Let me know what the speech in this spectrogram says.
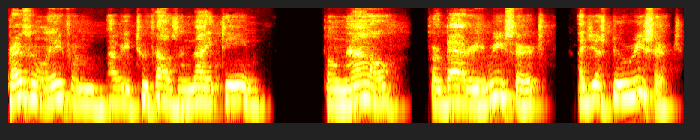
presently, from probably 2019 till now, for battery research, I just do research,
